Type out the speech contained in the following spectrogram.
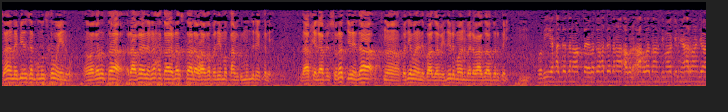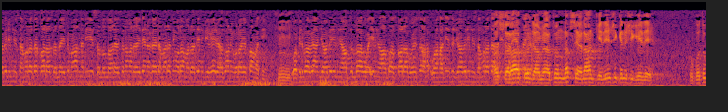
سا نبی نے سب منز کو وینو اگر تا راغر نہ کار دس کار واگا پدے مقام کی منز کرے۔ داخلہ پہ سنت جنے، دا پدے مان فاضا وی دل مان بر عذاب در گئی وبه حدثنا قتيبة حدثنا أبو الأهوة عن سماك بن هرمان جابر بن سمرة قال صليت مع النبي صلى الله عليه وسلم العيدين غير مرة ولا مرتين بغير أذان ولا إقامة. وفي الباب عن جابر بن عبد الله وابن عباس قال أبو عيسى وحديث جابر بن سمرة الصلاة جامعة نفس اعلان کی دے شکی نشی کی دے وہ کتب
